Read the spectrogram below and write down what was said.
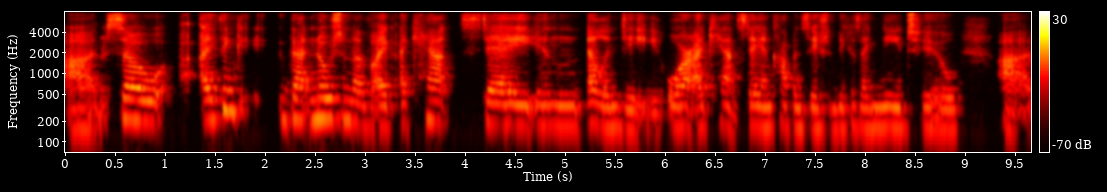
Um, so I think that notion of like I can't stay in L and D or I can't stay in compensation because I need to uh,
